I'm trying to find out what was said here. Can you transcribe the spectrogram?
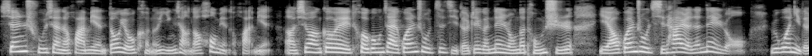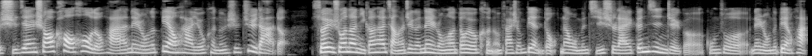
先出现的画面都有可能影响到后面的画面啊、希望各位特工在关注自己的这个内容的同时，也要关注其他人的内容。如果你的时间稍靠后的话，内容的变化有可能是巨大的。所以说呢，你刚才讲的这个内容呢，都有可能发生变动。那我们及时来跟进这个工作内容的变化。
